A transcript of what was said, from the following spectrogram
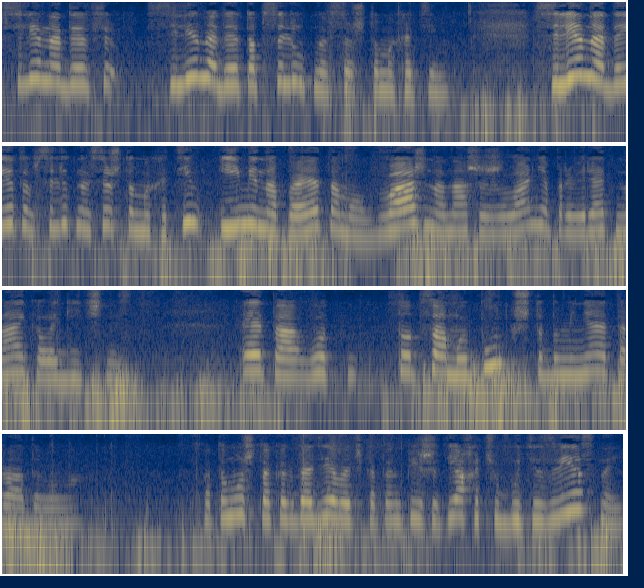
Вселенная дает, Вселенная дает абсолютно все, что мы хотим. Вселенная дает абсолютно все, что мы хотим. Именно поэтому важно наше желание проверять на экологичность. Это вот тот самый пункт, чтобы меня это радовало. Потому что когда девочка там пишет, я хочу быть известной,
